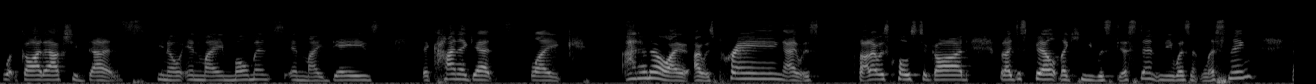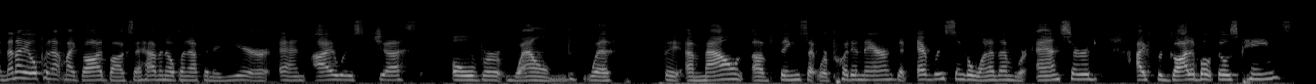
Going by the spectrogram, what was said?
what God actually does. You know, in my moments, in my days, it kind of gets like, I don't know. I I was praying, I was thought I was close to God, but I just felt like he was distant and he wasn't listening. And then I opened up my God box. I haven't opened up in a year, and I was just overwhelmed with the amount of things that were put in there that every single one of them were answered. I forgot about those pains.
